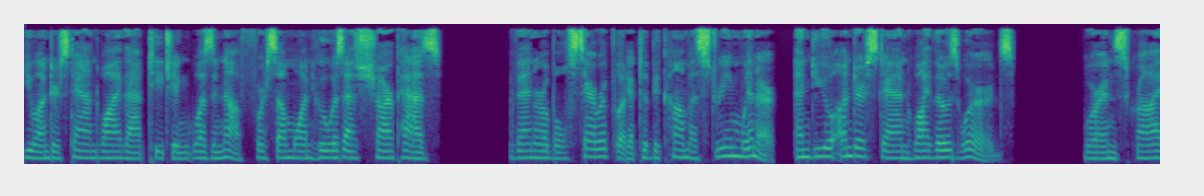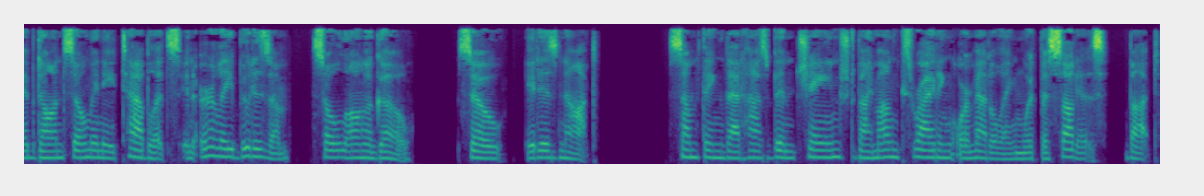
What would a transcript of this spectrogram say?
you understand why that teaching was enough for someone who was as sharp as Venerable Sariputta to become a stream winner, and you understand why those words were inscribed on so many tablets in early Buddhism, so long ago. So, it is not something that has been changed by monks writing or meddling with the suttas, but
